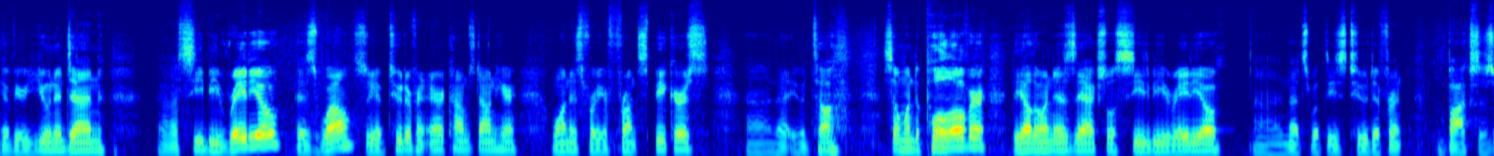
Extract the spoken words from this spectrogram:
You have your Uniden uh, CB radio as well. So you have two different intercoms down here. One is for your front speakers uh, that you would tell someone to pull over. The other one is the actual CB radio, uh, and that's what these two different boxes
